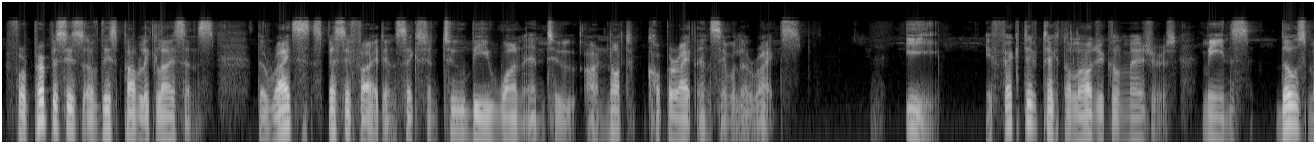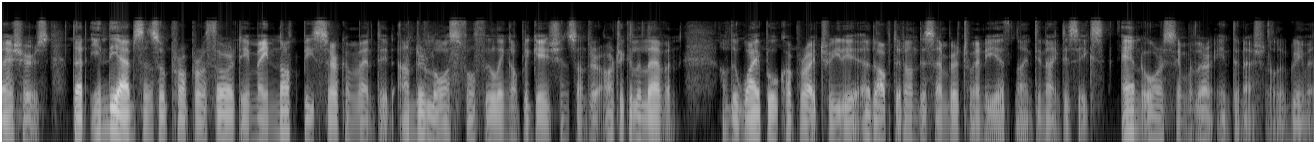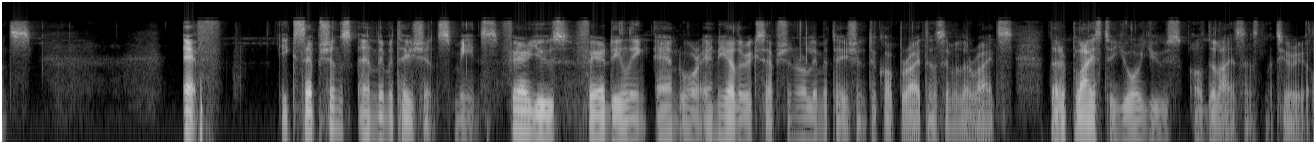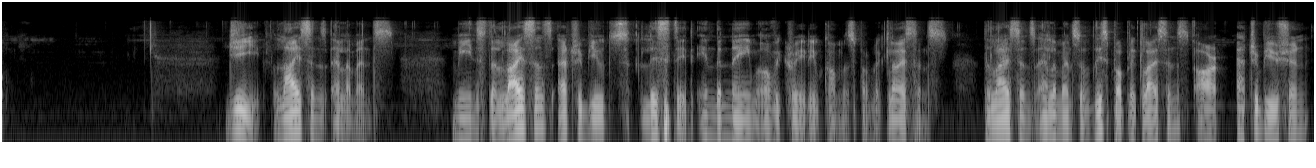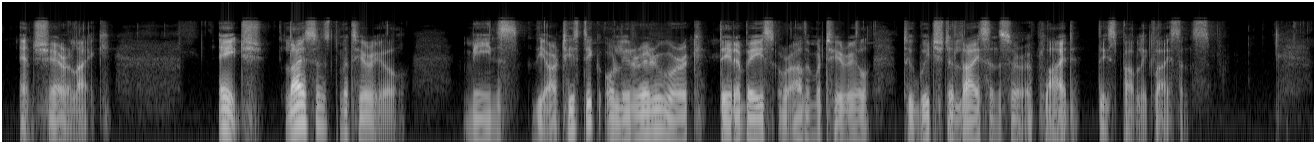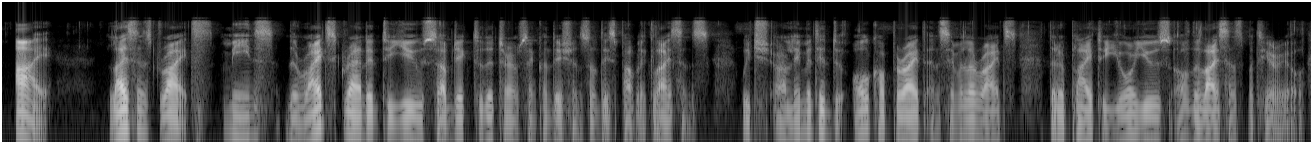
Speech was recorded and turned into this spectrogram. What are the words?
For purposes of this public license, the rights specified in section 2b1 and 2 are not copyright and similar rights. E. Effective technological measures means those measures that in the absence of proper authority may not be circumvented under laws fulfilling obligations under Article 11 of the WIPO Copyright Treaty adopted on December 20, 1996 and or similar international agreements. F. Exceptions and limitations means fair use, fair dealing and or any other exception or limitation to copyright and similar rights that applies to your use of the licensed material. G. License elements means the license attributes listed in the name of a Creative Commons public license. The license elements of this public license are attribution and share alike. H. Licensed material means the artistic or literary work, database, or other material to which the licensor applied this public license. I. Licensed rights means the rights granted to you subject to the terms and conditions of this public license, which are limited to all copyright and similar rights that apply to your use of the licensed material,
